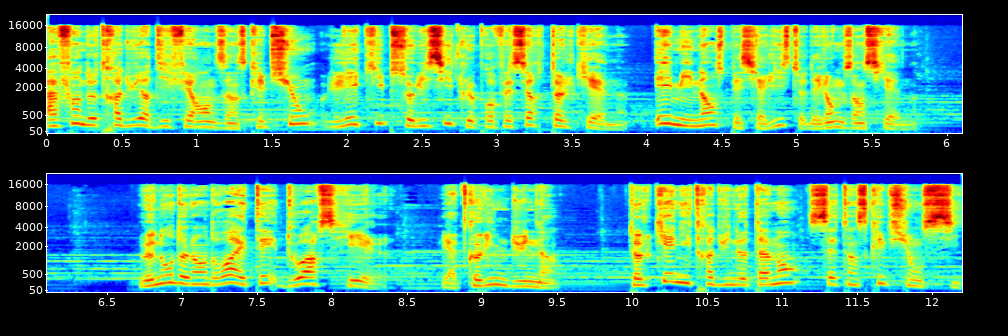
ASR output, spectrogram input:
Afin de traduire différentes inscriptions, l'équipe sollicite le professeur Tolkien, éminent spécialiste des langues anciennes. Le nom de l'endroit était Dwarf's Hill, la colline du nain. Tolkien y traduit notamment cette inscription-ci.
